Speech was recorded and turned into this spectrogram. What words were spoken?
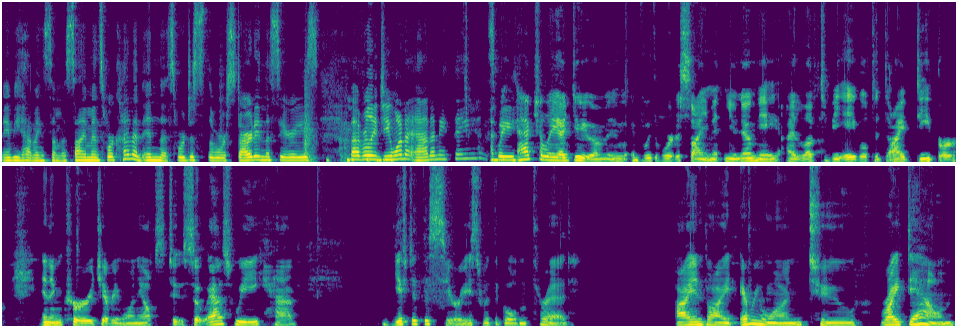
maybe having some assignments. We're kind of in this. We're just we're starting the series. Beverly, do you want to add anything? We actually I do. I mean, with the word assignment, you know me. I love to be able to dive deeper and encourage everyone else to. So as we have gifted this series with the golden thread, I invite everyone to write down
